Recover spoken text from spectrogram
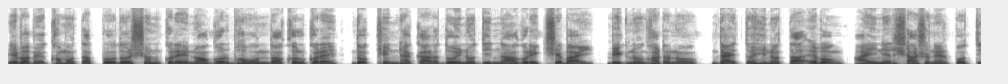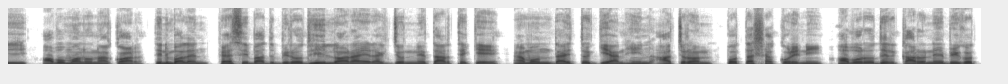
এভাবে ক্ষমতা প্রদর্শন করে নগর ভবন দখল করে দক্ষিণ ঢাকার দৈনন্দিন নাগরিক সেবায় বিঘ্ন ঘটানো দায়িত্বহীনতা এবং আইনের শাসনের প্রতি অবমাননাকর। তিনি বলেন, ফ্যাসিবাদ বিরোধী লড়াইয়ের একজন নেতার থেকে এমন দায়িত্ব জ্ঞানহীন আচরণ প্রত্যাশা করেনি। অবরোধের কারণে বিগত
